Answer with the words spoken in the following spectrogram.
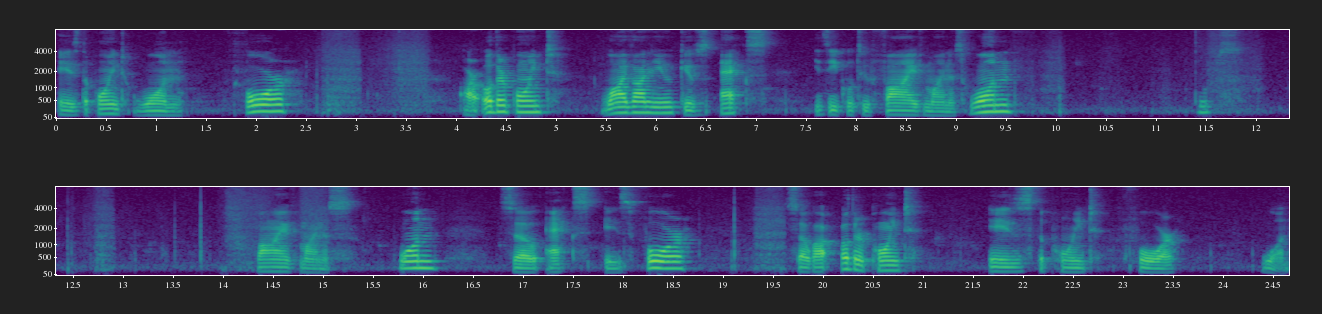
is the point 1, 4. Our other point, y value, gives x is equal to 5 minus 1. Oops. 5 minus 1. So x is 4. So our other point is the point 4, 1.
